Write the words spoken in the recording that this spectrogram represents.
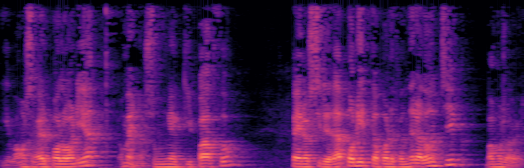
y vamos a ver Polonia, hombre, no es un equipazo, pero si le da Ponitka por defender a Doncic, vamos a ver.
